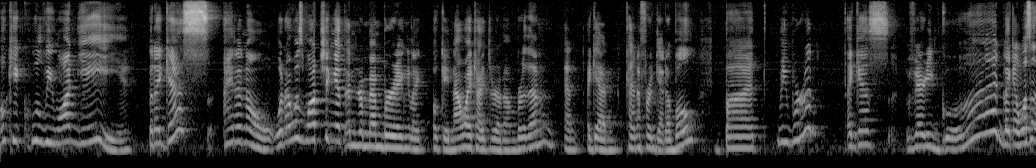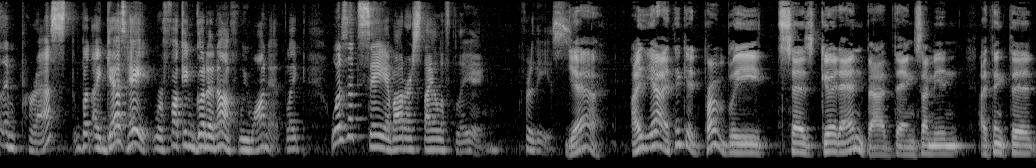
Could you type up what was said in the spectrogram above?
okay, cool, we won, yay. But I guess, I don't know, when I was watching it and remembering, like, okay, now I try to remember them, and again, kind of forgettable, but we weren't, I guess, very good. Like, I wasn't impressed, but I guess, hey, we're fucking good enough. We won it. Like, what does that say about our style of playing for these? Yeah. I yeah, I think it probably says good and bad things. I mean, I think the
